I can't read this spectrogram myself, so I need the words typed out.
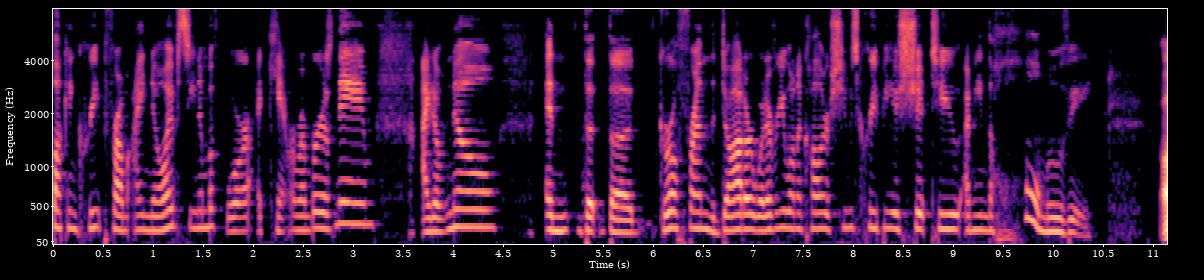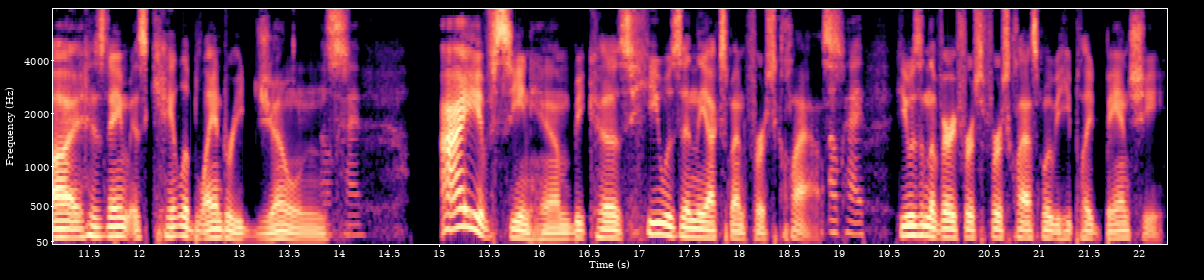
fucking creep from? I know I've seen him before. I can't remember his name. I don't know. And the the girlfriend, the daughter, whatever you want to call her, she was creepy as shit too. I mean, the whole movie. Uh, his name is Caleb Landry Jones. Okay. I have seen him because he was in the X Men First Class. Okay. He was in the very first First Class movie. He played Banshee.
